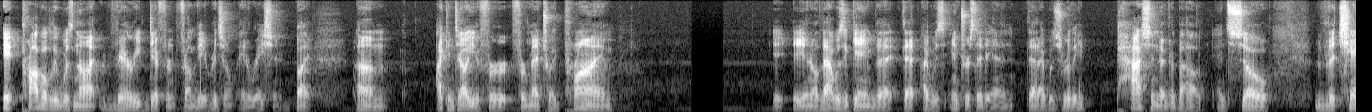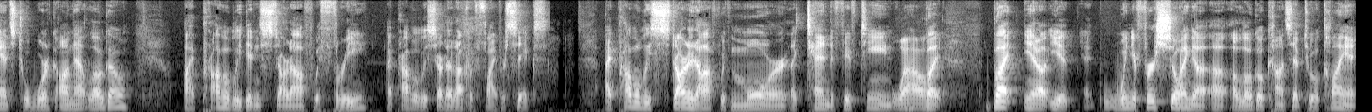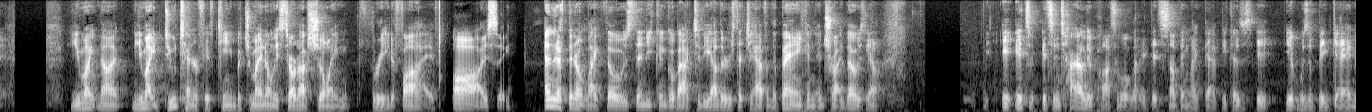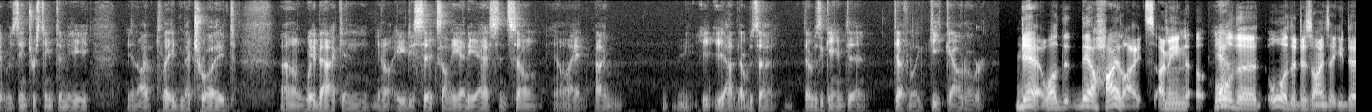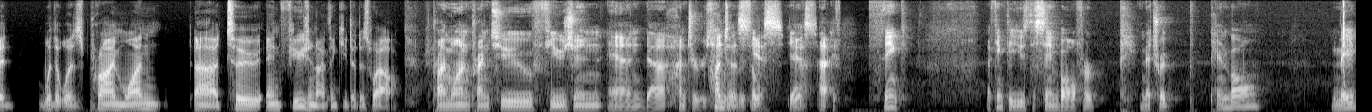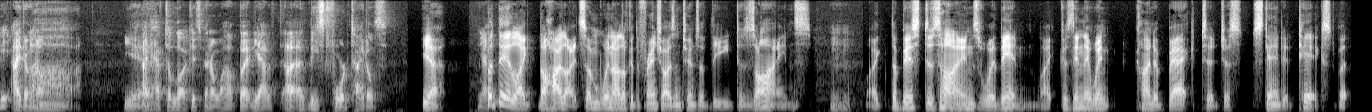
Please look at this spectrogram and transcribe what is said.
It probably was not very different from the original iteration, but um, I can tell you for for Metroid Prime, it, you know that was a game that that I was interested in, that I was really passionate about, and so the chance to work on that logo, I probably didn't start off with three. I probably started off with five or six. I probably started off with more, like 10 to 15. Wow. But, but you know, you when you're first showing a, a, a logo concept to a client, you might not you might do 10 or 15 but you might only start off showing three to five. Ah, I see. and if they don't like those then you can go back to the others that you have in the bank and then try those you know. It, it's it's entirely possible that i did something like that because it it was a big game. It was interesting to me. You know i played metroid uh, way back in you know 86 on the nes and so you know i i'm yeah that was a that was a game to definitely geek out over Yeah, well, th- they're highlights. I mean, Yeah. all of the all of the designs that you did, whether it was Prime One, uh, Two, and Fusion, I think you did as well. Prime One, Prime Two, Fusion, and uh, Hunters. Hunters, yes, yeah. yes. I I think, I think they used the same ball for P- Metroid Pinball. Maybe I don't know. Ah, yeah, I'd have to look. It's been a while, but yeah, uh, at least four titles. yeah. Yeah. But they're like the highlights. And when I look at the franchise in terms of the designs, Mhm. like the best designs were then, like because then they went kind of back to just standard text. But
